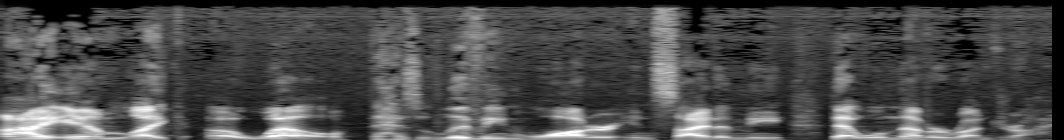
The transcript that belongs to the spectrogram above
I am like a well that has living water inside of me that will never run dry?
